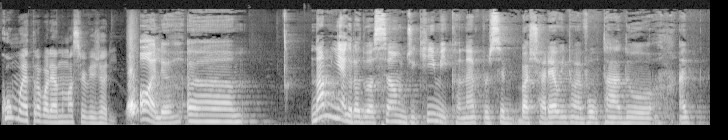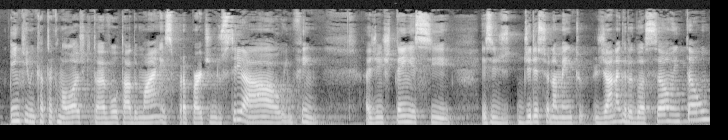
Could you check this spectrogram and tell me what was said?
como é trabalhar numa cervejaria? Olha, uh, na minha graduação de Química, né, por ser bacharel, então é voltado a em química tecnológica, então é voltado mais para a parte industrial, enfim. A gente tem esse, esse direcionamento já na graduação, então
